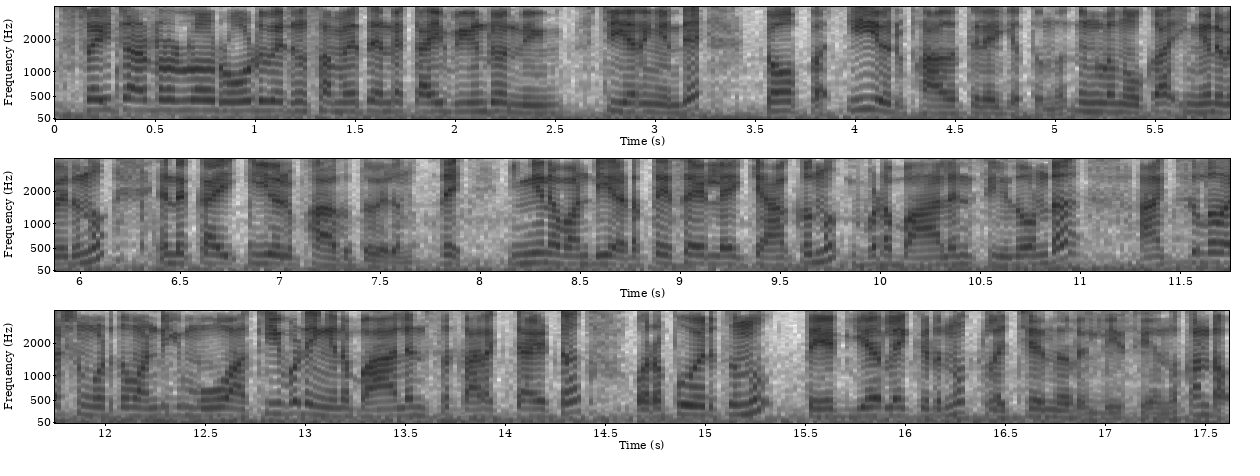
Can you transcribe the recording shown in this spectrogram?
സ്ട്രെയിറ്റ് ആയിട്ടുള്ള റോഡ് വരുന്ന സമയത്ത് എന്റെ കൈ വീണ്ടും സ്റ്റിയറിങ്ങിന്റെ ടോപ്പ് ഈ ഒരു ഭാഗത്തിലേക്ക് എത്തുന്നു. നിങ്ങൾ നോക്കുക ഇങ്ങനെ വരുന്നു. എന്റെ കൈ ഈ ഒരു ഭാഗത്ത് വരുന്നു. ദേ ഇങ്ങനെ വണ്ടി ഇടത്തെ സൈഡിലേക്ക് ആക്കുന്നു. ഇവിടെ ബാലൻസ് ചെയ്തുകൊണ്ട് ആക്സിലറേഷൻ കൊടുത്ത് വണ്ടിക്ക് മൂവ് ആക്കി. ഇവിടെ ഇങ്ങനെ ബാലൻസ് കറക്റ്റായിട്ട് ഉറപ്പ് വരുത്തുന്നു. തേർഡ് ഗിയറിലേക്ക് ഇടുന്നു. ക്ലച്ച് എന്ന് റിലീസ് ചെയ്യുന്നു. കണ്ടോ?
